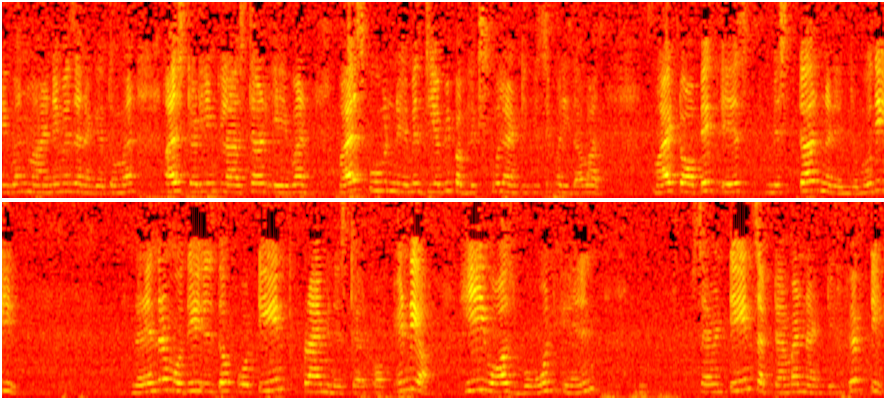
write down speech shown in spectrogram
everyone. My name is Anagya Tomar. I study in class 3rd A1. My school name is DAV Public School NTPC Faridabad. My topic is Mr. Narendra Modi. Narendra Modi is the 14th Prime Minister of India. He was born in 17 September 1950.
